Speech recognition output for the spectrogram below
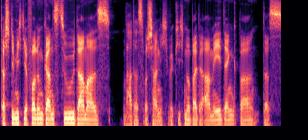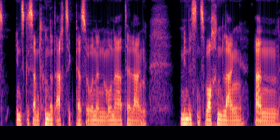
Da stimme ich dir voll und ganz zu. Damals war das wahrscheinlich wirklich nur bei der Armee denkbar, dass insgesamt 180 Personen monatelang, mindestens wochenlang an,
